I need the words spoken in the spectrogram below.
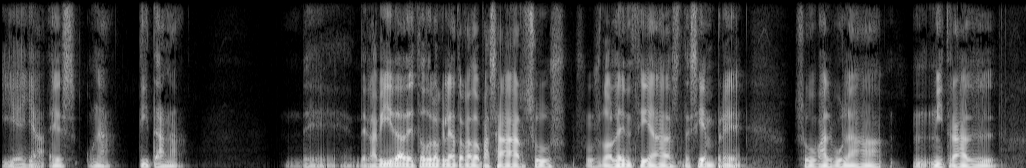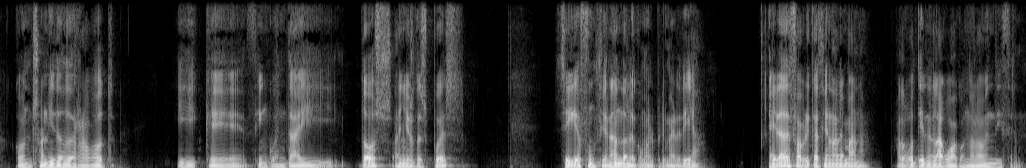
y ella es una titana de, de la vida, de todo lo que le ha tocado pasar, sus sus dolencias de siempre, su válvula mitral con sonido de robot y que 52 años después sigue funcionándole como el primer día. Era de fabricación alemana. Algo tiene el agua cuando lo bendicen.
